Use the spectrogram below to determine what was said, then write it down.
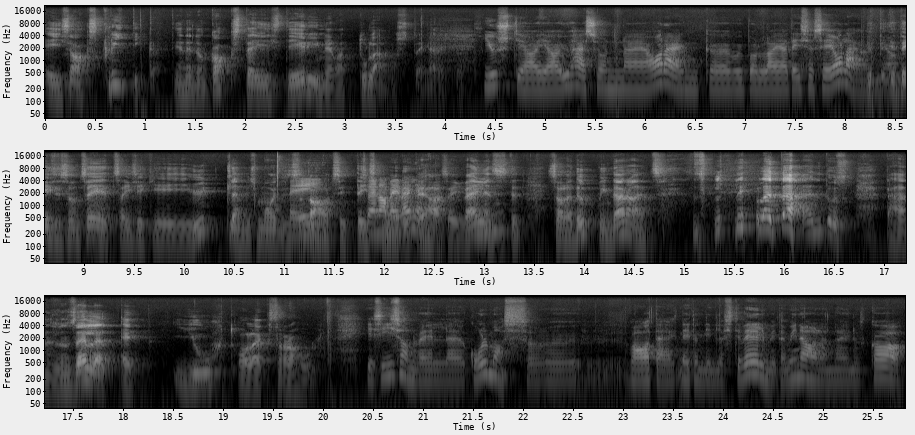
ei saaks kriitikat ja need on kaks täiesti erinevat tulemust tegelikult. just ja, ja ühes on äh, areng äh, võib-olla ja teises ei ole, ja teises on see, et sa isegi ei ütle, mismoodi sa Ei, tahaksid teistmoodi teha, sa ei väljenda, sest et sa oled õppinud ära, et sellel ei ole tähendust. tähendus on sellel, et juht oleks rahul. ja siis on veel äh, kolmas öö, vaade, neid on kindlasti veel, mida mina olen näinud ka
